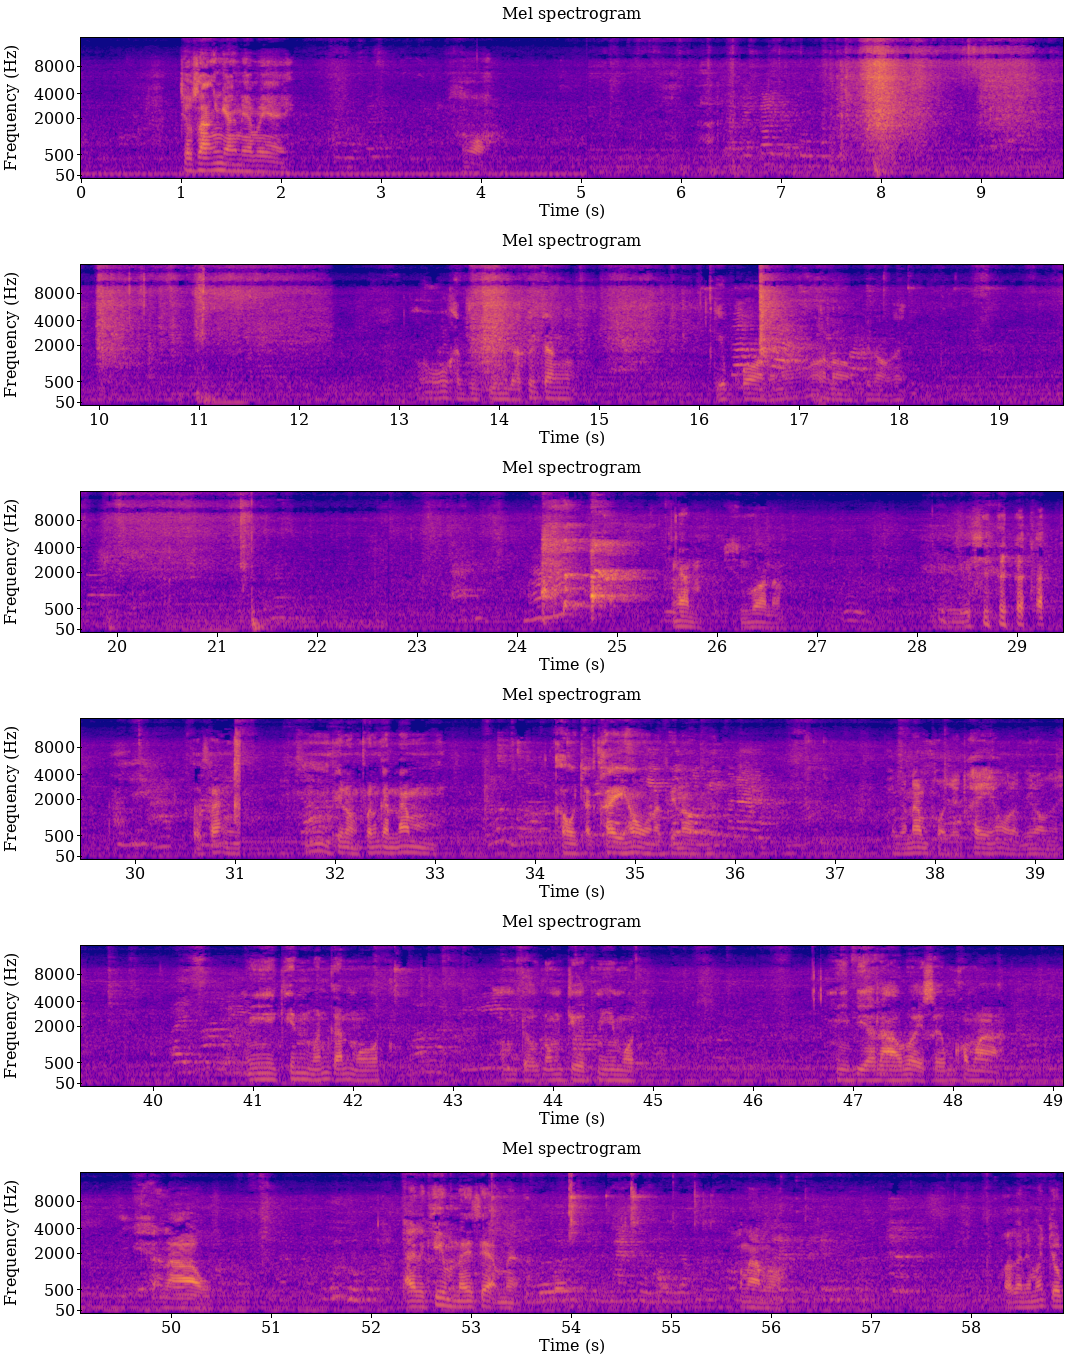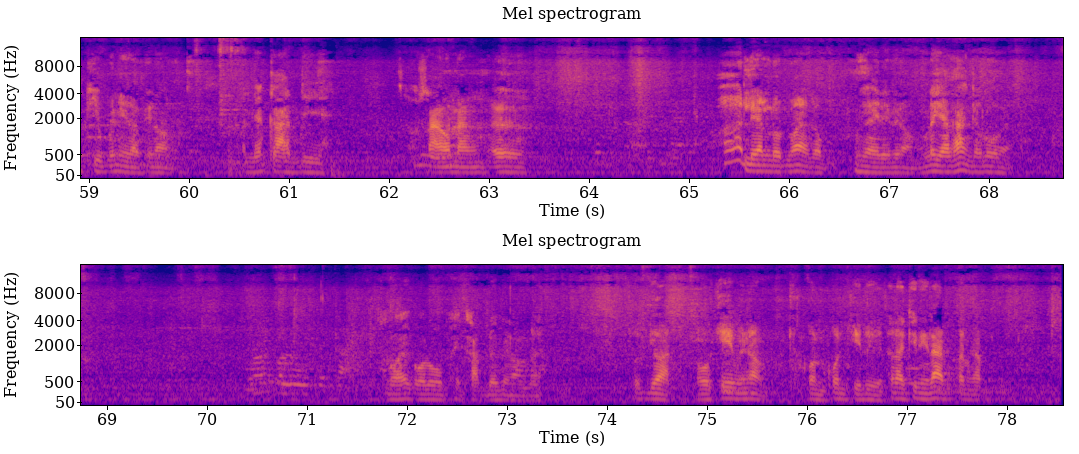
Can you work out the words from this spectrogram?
เจ้าสั่งหยังเนี่ยแม่ อ๋อโอ้ขันสิกินก็คือจัง เก็บก่อนนะเนาะเนพี่น้องเลยนั่นเห็นว่านั่นแต่สร้างพี่น้องเพิ่นกันน้ำ เข้าจากไทยเฮานะพี่น้องเพิ่นก็นำเข้าจากไทยเฮานะพี่น้องเลยมีกินเหมือนกันหมดนมจือดนมจืดมีหมด มีเบียร์ลาวด้วยเสริมเข้ามาเบียร์ลาวไอ้ตะกี้มันในแสบแม่ยข้างหน้าเราพอกันจะมาจบคลิปไว้นี่แหละพี่น้องบรรยากาศดี สาวๆนังเออ เรียนรถมากกับเมื่อยเลยพี่น้องระยะทางจากโลกอะร้อยกว่าโลไปกลับเลยพี่น้องเลยสุดยอด โอเคพี่น้องคนคนขี่ดื้อถ้าไรที่นี่ลาไปก่อนครับ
